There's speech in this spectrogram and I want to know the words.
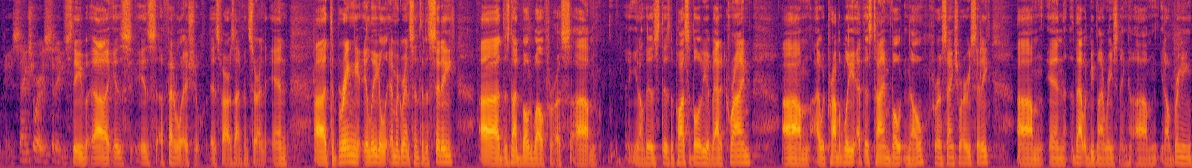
Okay, sanctuary city, Steve, uh, is is a federal issue as far as I'm concerned, and uh, to bring illegal immigrants into the city uh, does not bode well for us. Um, you know, there's, there's the possibility of added crime. Um, I would probably at this time vote no for a sanctuary city, um, and that would be my reasoning. Um, you know, bringing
